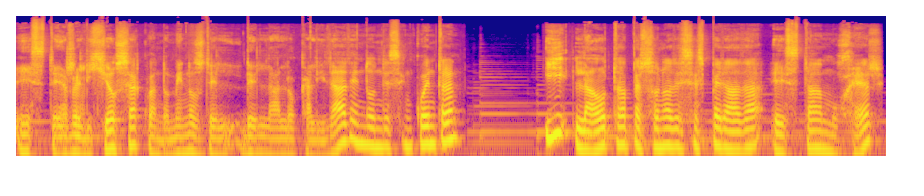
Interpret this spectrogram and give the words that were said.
este, religiosa, cuando menos de la localidad en donde se encuentran, y la otra persona desesperada, esta mujer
